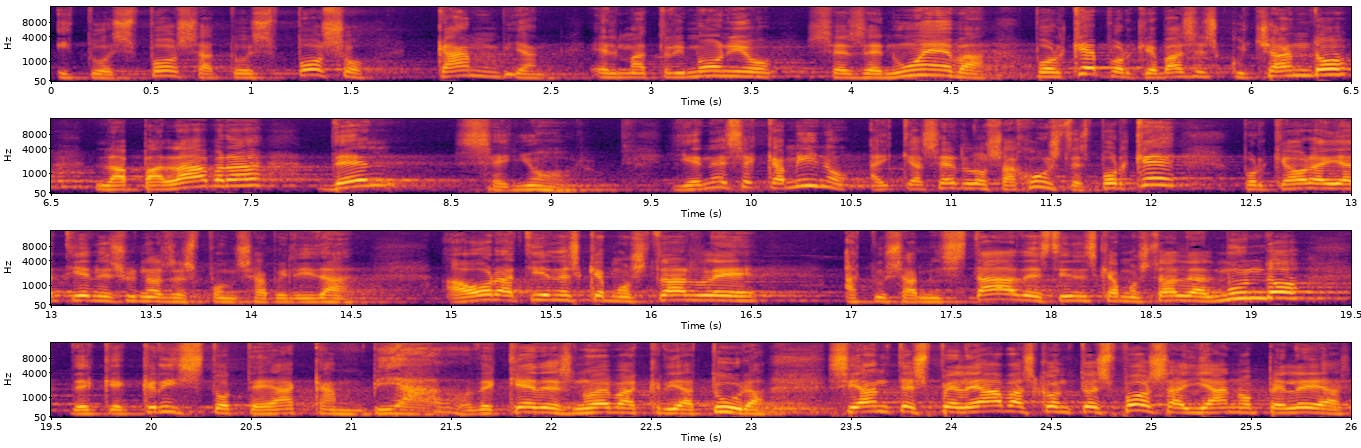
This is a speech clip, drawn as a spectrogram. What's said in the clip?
y tu esposa, tu esposo cambian, el matrimonio se renueva. ¿Por qué? Porque vas escuchando la palabra del Señor. Y en ese camino hay que hacer los ajustes. ¿Por qué? Porque ahora ya tienes una responsabilidad. Ahora tienes que mostrarle a tus amistades, tienes que mostrarle al mundo de que Cristo te ha cambiado, de que eres nueva criatura. Si antes peleabas con tu esposa, ya no peleas.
